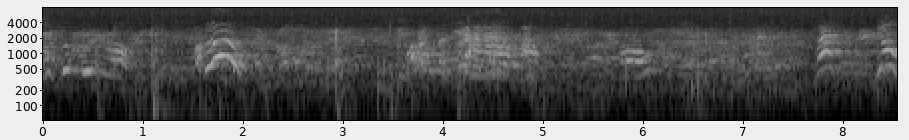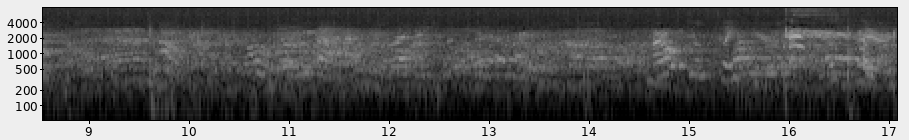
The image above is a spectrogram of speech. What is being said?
Let's go funeral. Woo! Oh. Hey, you! I don't feel safe here. I'm scared.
